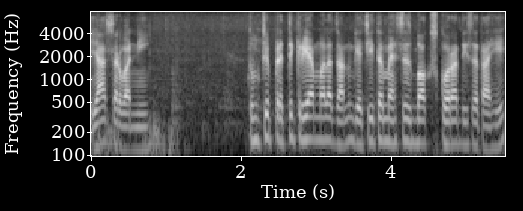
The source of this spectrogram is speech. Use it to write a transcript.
या सर्वांनी तुमची प्रतिक्रिया मला जाणून घ्यायची. इथं मेसेज बॉक्स कोरा दिसत आहे.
